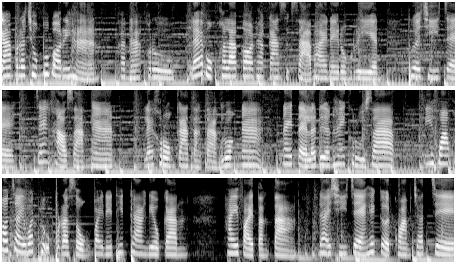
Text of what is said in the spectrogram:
การประชุมผู้บริหาร คณะครู และบุคลากรทางการศึกษาภายในโรงเรียน เพื่อชี้แจง แจ้งข่าวสารงาน และโครงการต่างๆ ล่วงหน้า ในแต่ละเดือนให้ครูทราบ มีความเข้าใจวัตถุประสงค์ไปในทิศทางเดียวกัน ให้ฝ่ายต่างๆ ได้ชี้แจงให้เกิดความชัดเจน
